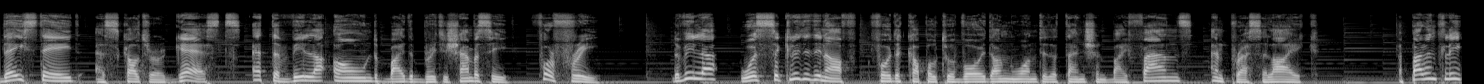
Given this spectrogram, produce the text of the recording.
They stayed as cultural guests at the villa owned by the British Embassy for free the villa was secluded enough for the couple to avoid unwanted attention by fans and press alike. Apparently,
